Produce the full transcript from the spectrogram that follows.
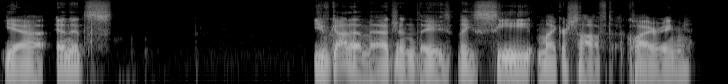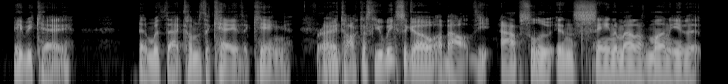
Yeah, and it's you've got to imagine they they see Microsoft acquiring ABK, and with that comes the K, the King. And we talked a few weeks ago about the absolute insane amount of money that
